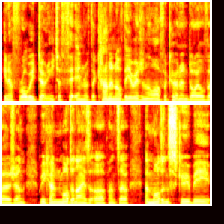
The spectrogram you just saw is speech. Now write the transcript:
You know, for all we don't need to fit in with the canon of the original Arthur Conan Doyle version, we can modernize it up, and so a modern Scooby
